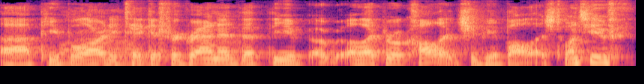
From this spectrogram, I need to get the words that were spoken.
Uh, people wow. already take it for granted that the electoral college should be abolished. Once you've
